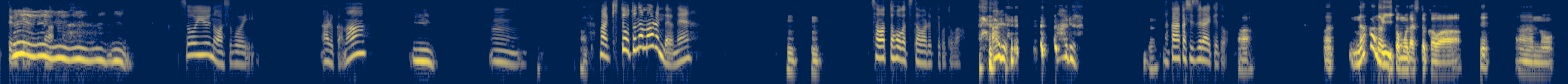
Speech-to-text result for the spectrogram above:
てるというか、うんうんうんうんうんそういうのはすごいあるかな。うん。うんはい。まあきっと大人もあるんだよね。うん。うん。触った方が伝わるってことが。ある。ある。なかなかしづらいけど。あまあ、仲のいい友達とかは、ね、あの、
